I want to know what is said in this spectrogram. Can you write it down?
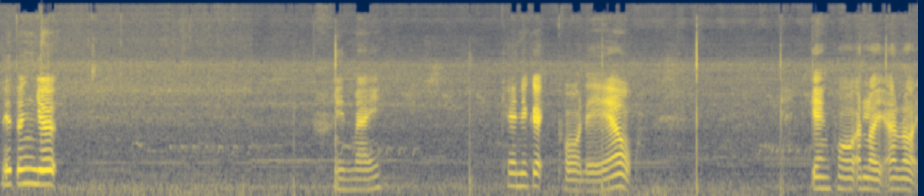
ได้ตั้งเยอะ เห็นไหม แค่นี้ก็พอแล้ว แกงพออร่อยอร่อย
